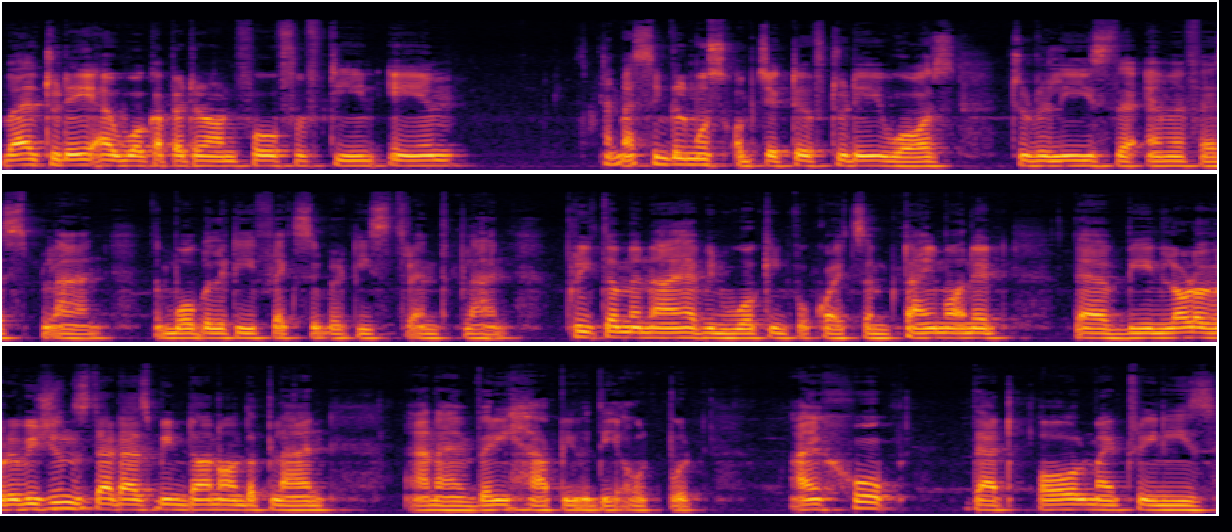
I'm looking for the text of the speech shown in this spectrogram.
Well, today I woke up at around 4:15 a.m. and my single most objective today was to release the MFS plan, the Mobility Flexibility Strength Plan. Preetham and I have been working for quite some time on it. There have been a lot of revisions that has been done on the plan and I am very happy with the output. I hope that all my trainees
